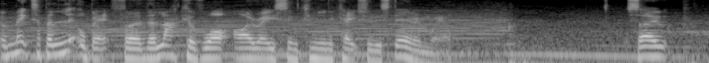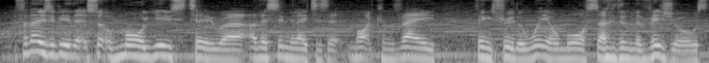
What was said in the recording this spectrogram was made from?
it makes up a little bit for the lack of what iRacing communicates through the steering wheel. So for those of you that are sort of more used to uh, other simulators that might convey things through the wheel more so than the visuals,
